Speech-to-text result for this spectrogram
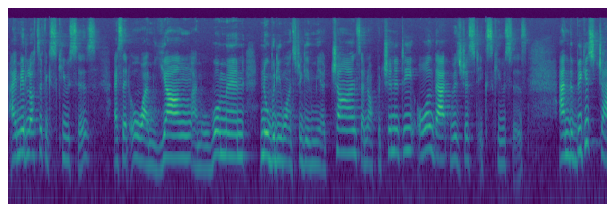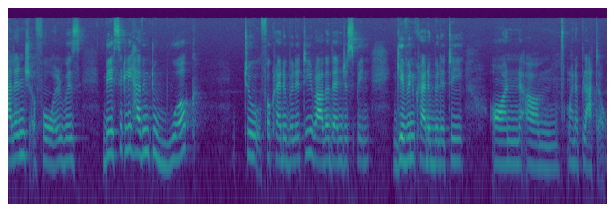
I made lots of excuses. I said, oh, I'm young, I'm a woman, nobody wants to give me a chance, an opportunity. All that was just excuses. And the biggest challenge of all was basically having to work to, for credibility rather than just being given credibility on, um, on a plateau.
